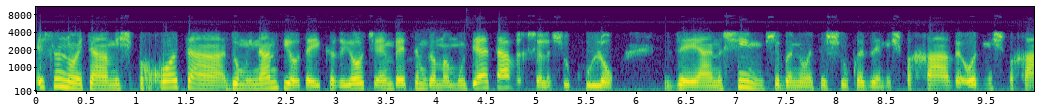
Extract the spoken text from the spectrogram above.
יש לנו את המשפחות הדומיננטיות העיקריות, שהן בעצם גם עמודי התווך של השוק כולו. זה האנשים שבנו את השוק הזה, משפחה ועוד משפחה.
